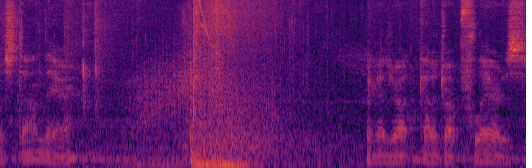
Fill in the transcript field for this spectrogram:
What's down there? I gotta drop, gotta drop flares.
